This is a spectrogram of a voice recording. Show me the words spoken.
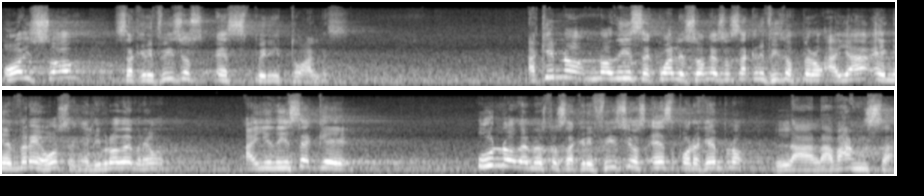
Hoy son sacrificios espirituales. Aquí no, no dice cuáles son esos sacrificios, pero allá en Hebreos, en el libro de Hebreos, allí dice que uno de nuestros sacrificios es, por ejemplo, la alabanza.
